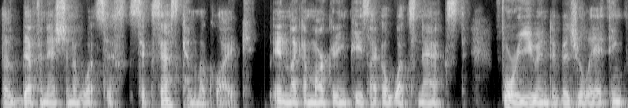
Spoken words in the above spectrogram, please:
the definition of what su- success can look like in like a marketing piece, like a what's next for you individually, I think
